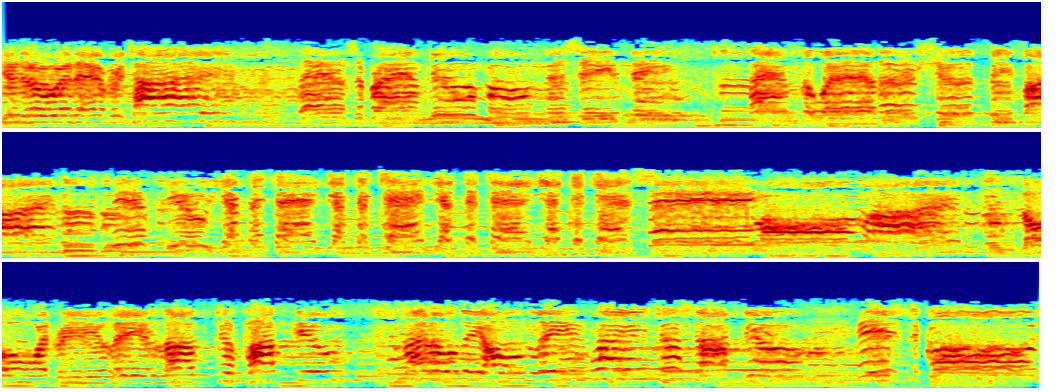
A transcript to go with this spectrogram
You do it every time. There's a brand new moon this evening, and the weather should be fine. If you yet-a-da, yet-a-da, yet-a-da, yet-a-da, same old line. Though I'd really love to pop you, I know the only way to stop you is to close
